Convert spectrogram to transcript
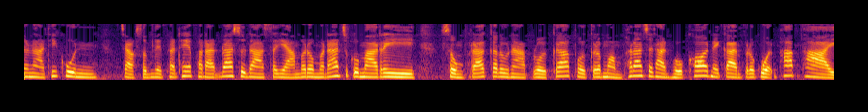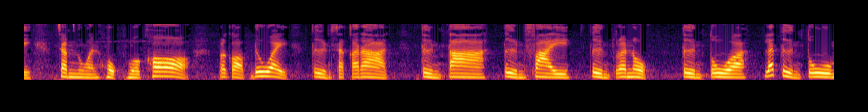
กรุณาธิคุณจากสมเด็จพระเทพรัตนราชสุดาสยามบรมราชกุมารีทรงพระกรุณาโปรดเกล้าโปรดกระหม่อมพระราชทานหัวข้อในการประกวดภาพถ่ายจำนวน 6 หัวข้อ ประกอบด้วย ตื่นสักราช ตื่นตา ตื่นไฟ ตื่นตระหนก ตื่นตัว และตื่นตูม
